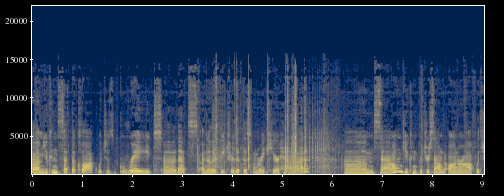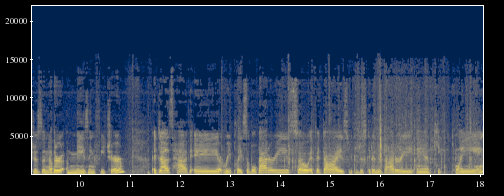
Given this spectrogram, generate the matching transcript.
Um, you can set the clock, which is great. Uh, that's another feature that this one right here had. Um, sound, you can put your sound on or off, which is another amazing feature. It does have a replaceable battery, so if it dies, you can just get a new battery and keep playing.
